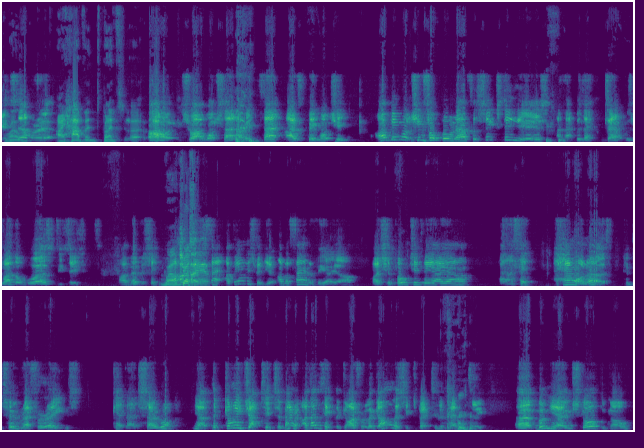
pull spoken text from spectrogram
against Well, Almeria? I haven't but I've uh, Oh, try and watch that. I mean, that I've been watching. I've been watching football now for 60 years, and that without doubt was one of the worst decisions I've ever seen. Well, I'm trust- a fan, I'll be honest with you, I'm a fan of VAR. I supported VAR, and I think, how on earth can two referees get that so wrong? You know, the guy jumped into Marriott. I don't think the guy from Leganes expected a penalty. uh, Munoz who scored the goal.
